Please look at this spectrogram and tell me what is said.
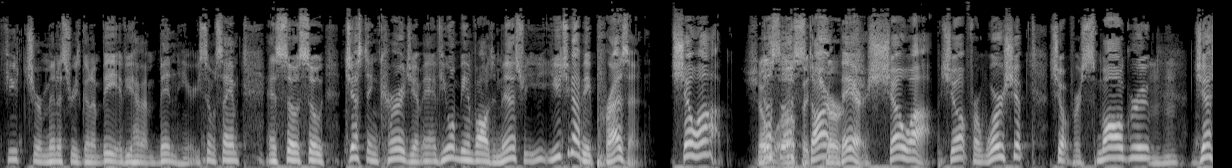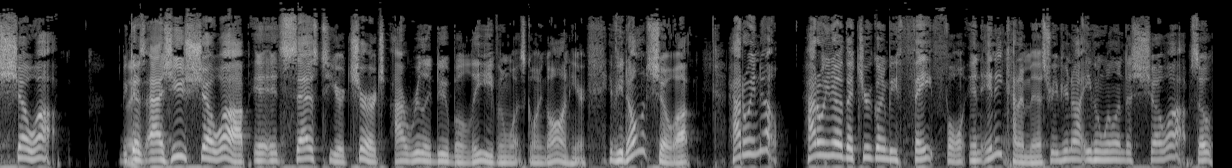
future ministry is going to be if you haven't been here. You see what I'm saying? And so, so just encourage him. If you want to be involved in ministry, you, you just got to be present. Show up. Show let's, up start there. Show up. Show up for worship. Show up for small group. Mm-hmm. Just show up. Because as you show up, it, it says to your church, I really do believe in what's going on here. If you don't show up, how do we know? How do we know that you're going to be faithful in any kind of ministry if you're not even willing to show up? So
